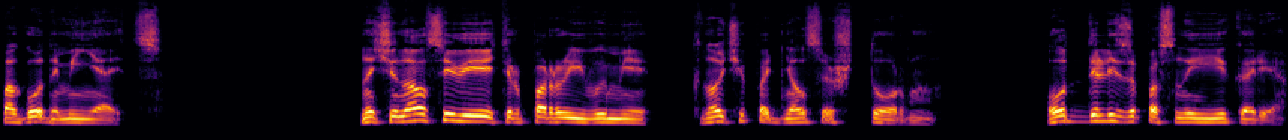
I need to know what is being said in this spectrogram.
Погода меняется. Начинался ветер порывами, к ночи поднялся шторм отдали запасные якоря.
